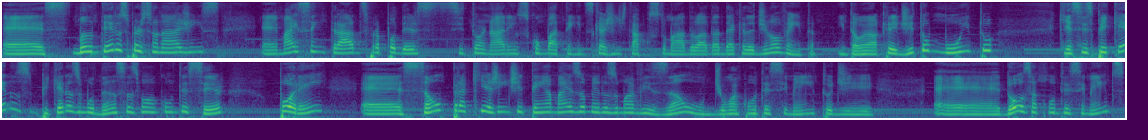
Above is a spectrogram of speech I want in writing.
é, manter os personagens é, mais centrados para poder se tornarem os combatentes que a gente está acostumado lá da década de 90. Então eu acredito muito que esses pequenos pequenas mudanças vão acontecer, porém é, são para que a gente tenha mais ou menos uma visão de um acontecimento de é, dos acontecimentos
